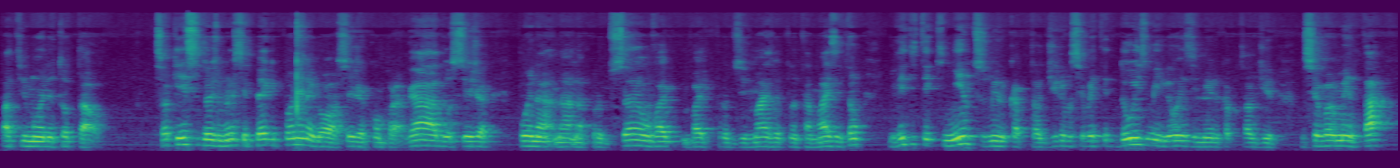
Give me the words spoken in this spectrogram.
patrimônio total. Só que esses 2 milhões você pega e põe no negócio, seja comprar gado, ou seja põe na, na, na, produção, vai, vai produzir mais, vai plantar mais. Então, em vez de ter 500 mil no capital de giro, você vai ter 2 milhões e meio no capital de giro. Você vai aumentar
